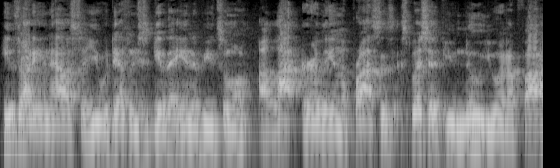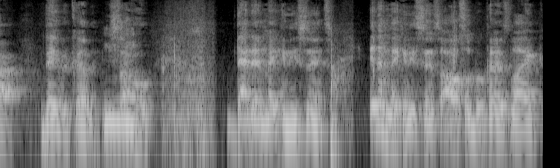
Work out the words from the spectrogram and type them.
he was already in house, so you would definitely just give that interview to him a lot early in the process, especially if you knew you were going to fire David Culley. So that didn't make any sense. It didn't make any sense also because, like,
